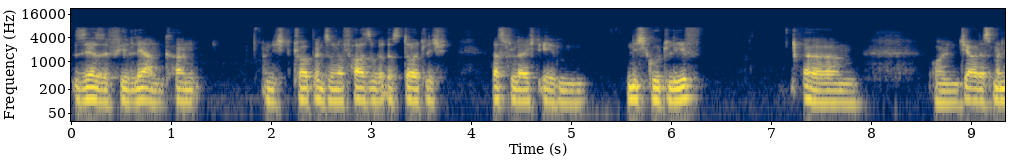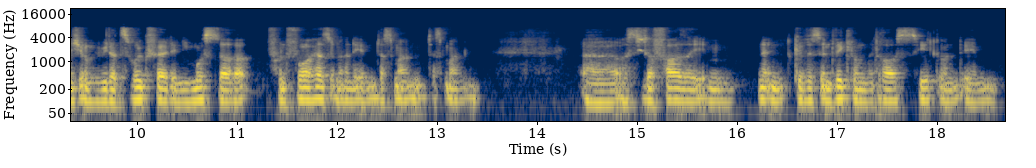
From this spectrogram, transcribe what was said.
sehr, sehr viel lernen kann. Und ich glaube, in so einer Phase wird es deutlich, was vielleicht eben nicht gut lief Ähm, und ja, dass man nicht irgendwie wieder zurückfällt in die Muster von vorher, sondern eben, dass man, dass man äh, aus dieser Phase eben eine gewisse Entwicklung mit rauszieht und eben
